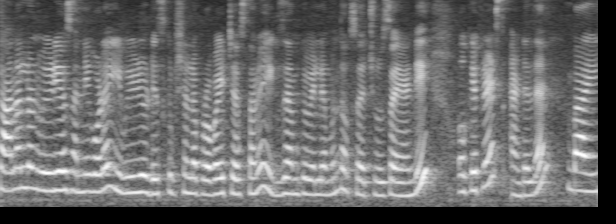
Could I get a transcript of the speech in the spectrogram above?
ఛానల్లోని వీడియోస్ అన్నీ కూడా ఈ వీడియో డిస్క్రిప్షన్లో ప్రొవైడ్ చేస్తాను. ఎగ్జామ్కి వెళ్ళే ముందు ఒకసారి చూసేయండి. Okay friends until then bye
